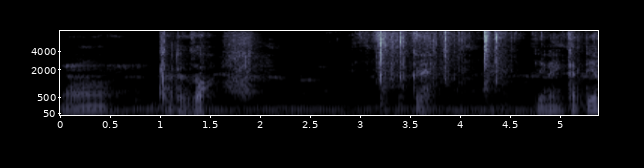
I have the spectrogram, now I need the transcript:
đó cắt được rồi ok Đưa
